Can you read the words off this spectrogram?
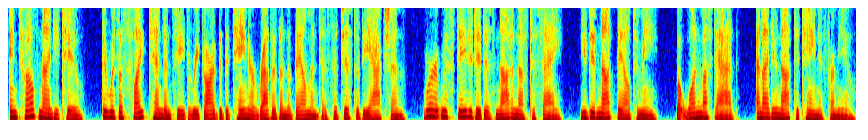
In 1292, there was a slight tendency to regard the detainer rather than the bailment as the gist of the action, where it was stated it is not enough to say, You did not bail to me, but one must add, and I do not detain it from you.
